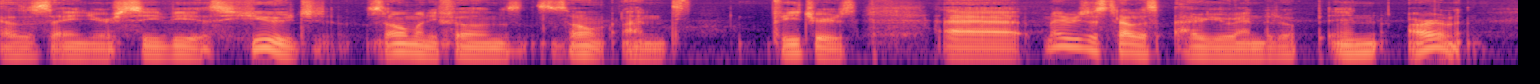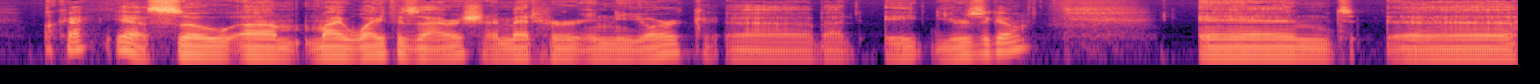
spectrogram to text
as I say, your CV is huge. So many films, so and features. Uh, maybe just tell us how you ended up in Ireland. Okay, yeah. So um, my wife is Irish. I met her in New York uh, about eight years ago, and uh,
